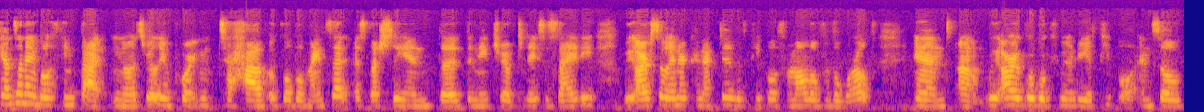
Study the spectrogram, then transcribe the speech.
Kanza and I both think that you know it's really important to have a global mindset especially in the the nature of today's society. We are so interconnected with people from all over the world and um, we are a global community of people. And so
